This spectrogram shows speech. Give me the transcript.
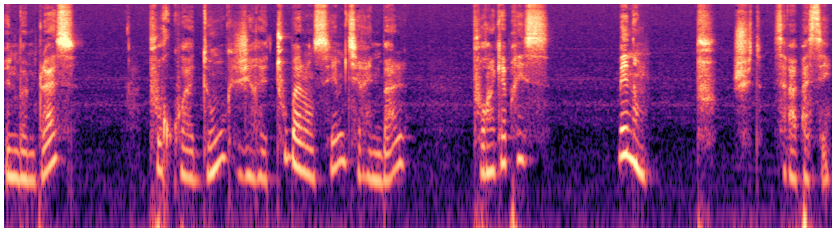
une bonne place. Pourquoi donc j'irais tout balancer, me tirer une balle pour un caprice? Mais non, chut, ça va passer.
